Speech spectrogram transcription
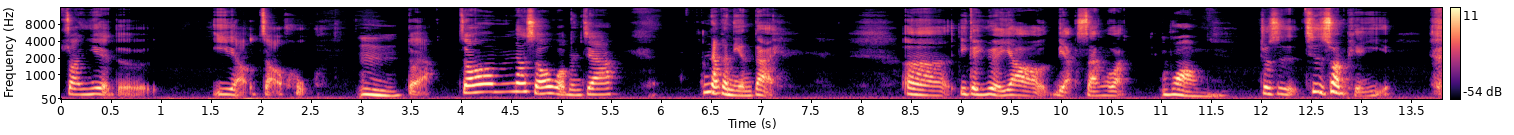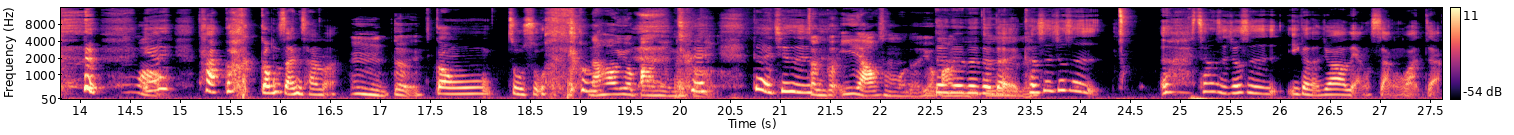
专业的医疗照护。嗯，对啊。之后那时候我们家那个年代，呃，一个月要两三万，哇，就是其实算便宜。因为他供供三餐嘛，嗯，对，供住宿，然后又帮你那个，对，对，其实整个医疗什么的又帮你，对对对对对，可是就是，呃，这样子就是一个人就要两三万这样，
